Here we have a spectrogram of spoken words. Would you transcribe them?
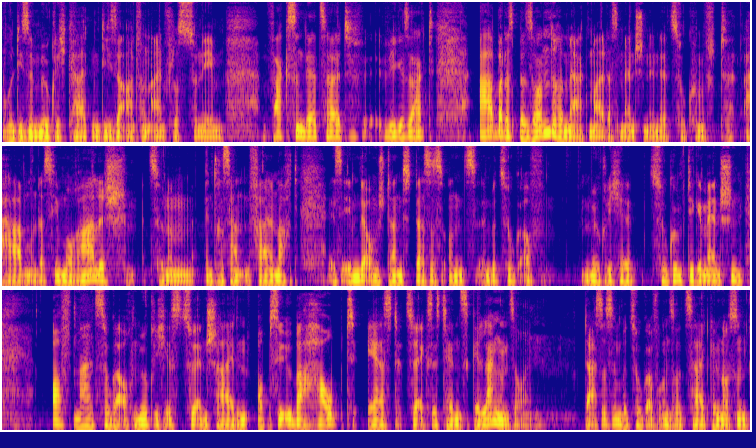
Und diese Möglichkeiten, diese Art von Einfluss zu nehmen, wachsen derzeit, wie gesagt. Aber das besondere Merkmal, das Menschen in der Zukunft haben und das sie moralisch zu einem interessanten Fall macht, ist eben der Umstand, dass es uns in Bezug auf mögliche zukünftige Menschen oftmals sogar auch möglich ist zu entscheiden, ob sie überhaupt erst zur Existenz gelangen sollen. Das ist in Bezug auf unsere Zeitgenossen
